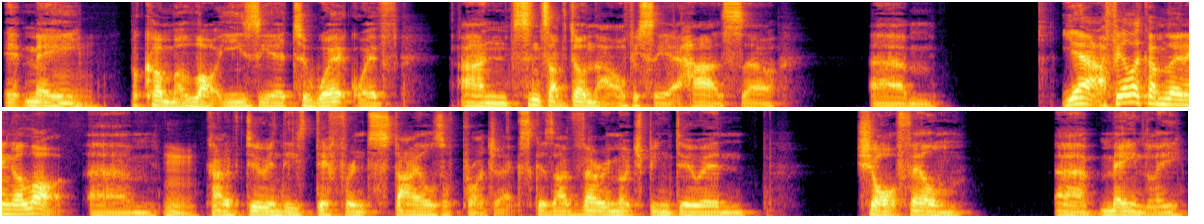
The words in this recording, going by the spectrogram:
it may Mm. become a lot easier to work with. And since I've done that, obviously it has. So um yeah, I feel like I'm learning a lot. Um, Mm. kind of doing these different styles of projects because I've very much been doing short film uh, mainly.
